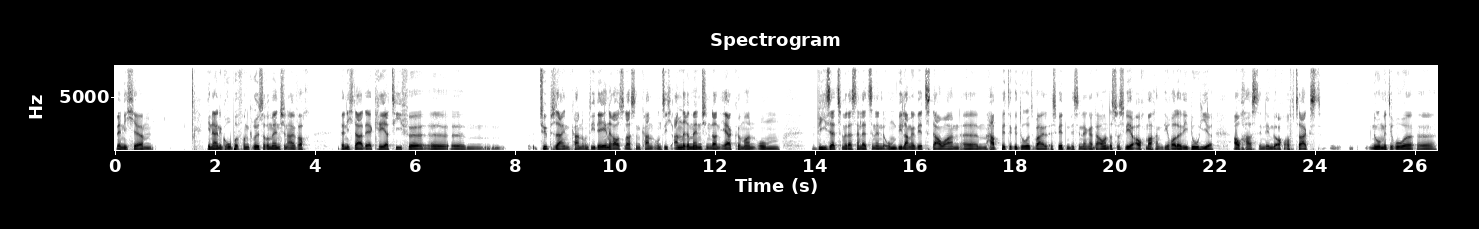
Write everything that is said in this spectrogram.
Wenn ich ähm, in eine Gruppe von größeren Menschen einfach, wenn ich da der kreative äh, ähm, Typ sein kann und Ideen rauslassen kann und sich andere Menschen dann eher kümmern um wie setzen wir das dann letzten Endes um? Wie lange wird es dauern? Ähm, hab bitte Geduld, weil es wird ein bisschen länger dauern. Das, was wir auch machen, die Rolle, die du hier auch hast, indem du auch oft sagst, nur mit die Ruhe,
